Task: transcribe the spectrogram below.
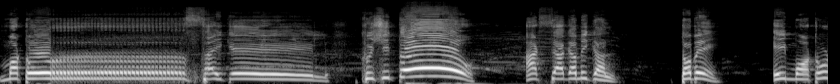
motorcycle. খুশি তো? আসছে আগামীকাল। তবে এই মোটর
